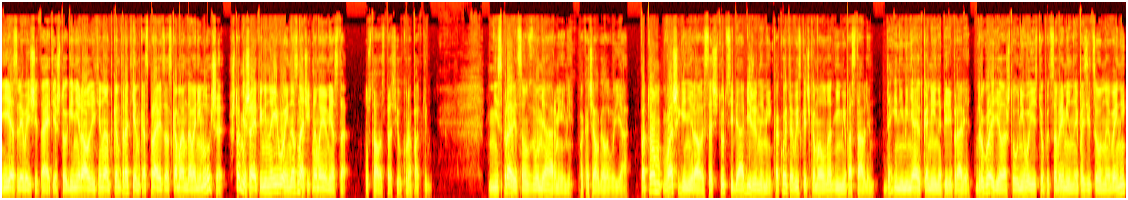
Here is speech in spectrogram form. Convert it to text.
Если вы считаете, что генерал-лейтенант Кондратенко справится с командованием лучше, что мешает именно его и назначить на мое место? Устало спросил Куропаткин. Не справится он с двумя армиями, покачал головой я. Потом ваши генералы сочтут себя обиженными, какой-то выскочка, мол, над ними поставлен. Да и не меняют коней на переправе. Другое дело, что у него есть опыт современной позиционной войны,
